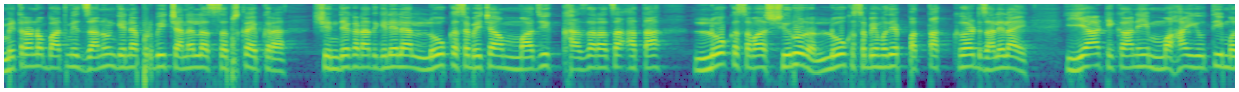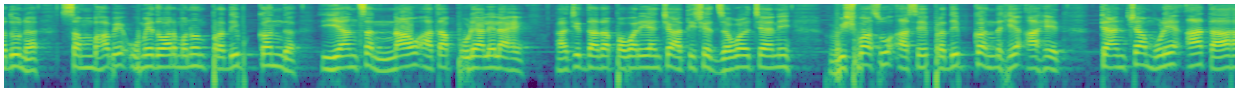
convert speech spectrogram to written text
मित्रांनो बातमी जाणून घेण्यापूर्वी चॅनलला सबस्क्राईब करा. शिंदे गटात गेलेल्या लोकसभेच्या माजी खासदाराचा आता लोकसभा शिरूर लोकसभेमध्ये पत्ता कट झालेला आहे. या ठिकाणी महायुतीमधून संभाव्य उमेदवार म्हणून प्रदीप कंद यांचं नाव आता पुढे आलेलं आहे. अजितदादा पवार यांच्या अतिशय जवळचे आणि विश्वासू असे प्रदीप कंद हे आहेत. त्यांच्यामुळे आता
